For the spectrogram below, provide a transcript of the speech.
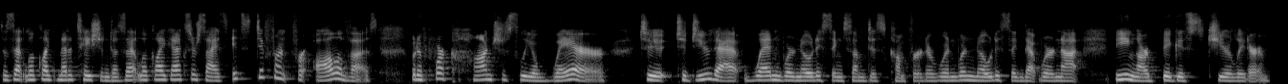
does that look like meditation? Does that look like exercise? It's different for all of us. But if we're consciously aware to, to do that when we're noticing some discomfort or when we're noticing that we're not being our biggest cheerleader,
